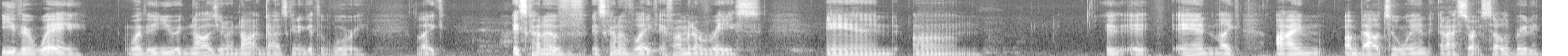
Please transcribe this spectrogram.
either way whether you acknowledge it or not god's going to get the glory. Like it's kind of it's kind of like if i'm in a race and um it, it and like i'm about to win and i start celebrating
